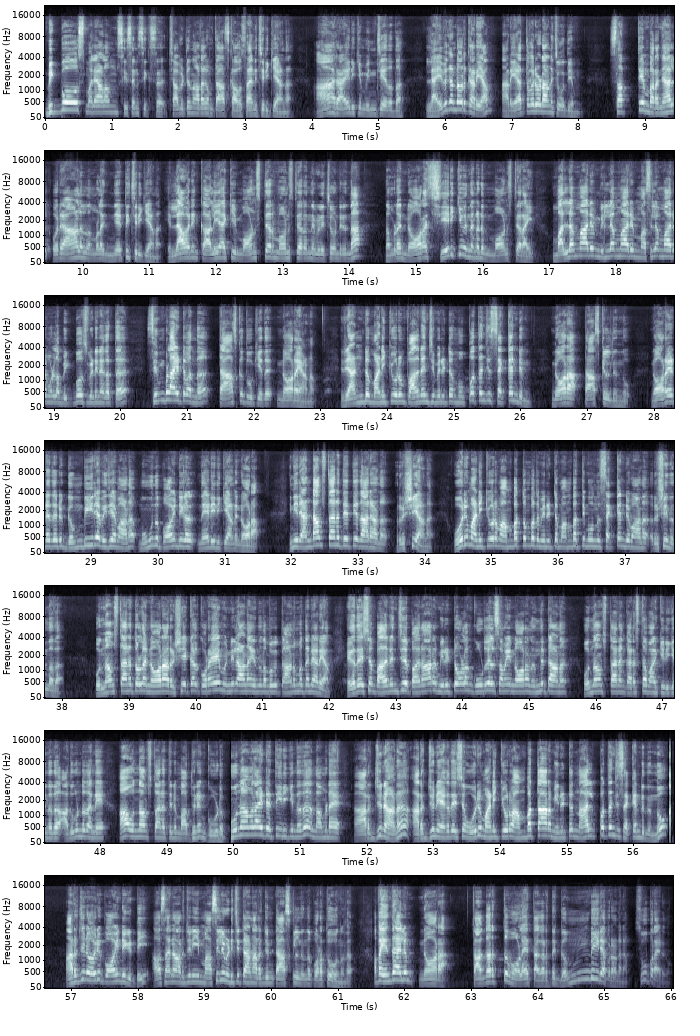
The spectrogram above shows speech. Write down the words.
Bigg Boss Malayalam season six ചവിട്ട് നാടകം task അവസാനിച്ചിരിക്കുകയാണ്. ആരായിരിക്കും win ചെയ്തത്? ലൈവ് കണ്ടവർക്കറിയാം അറിയാത്തവരോടാണ് ചോദ്യം. സത്യം പറഞ്ഞാൽ ഒരാൾ നമ്മളെ ഞെട്ടിച്ചിരിക്കുകയാണ്. എല്ലാവരും കളിയാക്കി മോൺസ്റ്റർ മോൺസ്റ്റർ എന്ന് വിളിച്ചുകൊണ്ടിരുന്ന നമ്മുടെ നോറ ശരിക്കും ഇന്നങ്ങോട്ട് മോൺസ്റ്ററായി. മല്ലന്മാരും വില്ലന്മാരും മസിലന്മാരുമുള്ള ബിഗ് ബോസ് വീടിനകത്ത് സിമ്പിളായിട്ട് വന്ന് ടാസ്ക് തൂക്കിയത് നോറയാണ്. രണ്ട് മണിക്കൂറും പതിനഞ്ച് മിനിറ്റും മുപ്പത്തഞ്ച് സെക്കൻഡും നോറ ടാസ്കിൽ നിന്നു. നോറയുടേത് ഒരു ഗംഭീര വിജയമാണ്. മൂന്ന് പോയിന്റുകൾ നേടിയിരിക്കുകയാണ് നോറ. ഇനി രണ്ടാം സ്ഥാനത്ത് എത്തിയത് ആരാണ്? ഋഷിയാണ്. ഒരു മണിക്കൂറും അമ്പത്തൊമ്പത് മിനിറ്റും അമ്പത്തിമൂന്ന് സെക്കൻഡുമാണ് ഋഷി നിന്നത്. ഒന്നാം സ്ഥാനത്തുള്ള നോറ ഋഷിയേക്കാൾ കുറേ മുന്നിലാണ് എന്ന് നമുക്ക് കാണുമ്പോൾ തന്നെ അറിയാം. ഏകദേശം പതിനഞ്ച് പതിനാറ് മിനിറ്റോളം കൂടുതൽ സമയം നോറ നിന്നിട്ടാണ് ഒന്നാം സ്ഥാനം കരസ്ഥമാക്കിയിരിക്കുന്നത്. അതുകൊണ്ട് തന്നെ ആ ഒന്നാം സ്ഥാനത്തിന് മധുരം കൂടും. മൂന്നാമതായിട്ട് എത്തിയിരിക്കുന്നത് നമ്മുടെ അർജുനാണ്. അർജുൻ ഏകദേശം ഒരു മണിക്കൂർ അമ്പത്തി മിനിറ്റ് നാൽപ്പത്തഞ്ച് സെക്കൻഡ് നിന്നു. അർജുന് ഒരു പോയിന്റ് കിട്ടി. അവസാനം അർജുൻ ഈ മസിൽ പിടിച്ചിട്ടാണ് അർജുൻ ടാസ്കിൽ നിന്ന് പുറത്തു പോകുന്നത്. അപ്പൊ എന്തായാലും നോറ തകർത്ത് മോളെ തകർത്ത് ഗംഭീര പ്രകടനം. സൂപ്പർ ആയിരുന്നു.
